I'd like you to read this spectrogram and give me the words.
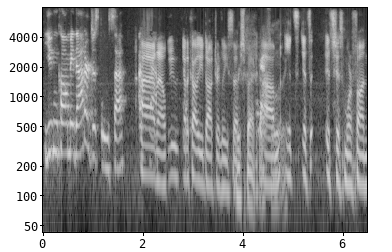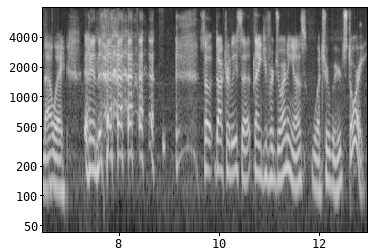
You can call me that or just Lisa. I'm I Kat. know we got to call you Dr. Lisa. Respect. Um, Absolutely. it's it's it's just more fun that way. And so, Dr. Lisa, thank you for joining us. What's your weird story?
